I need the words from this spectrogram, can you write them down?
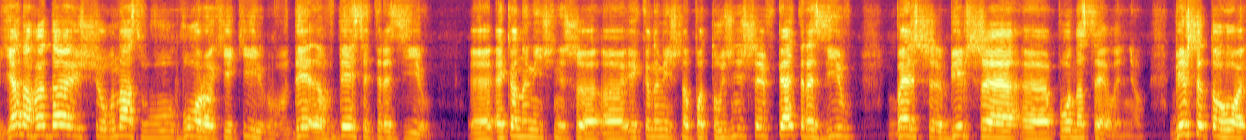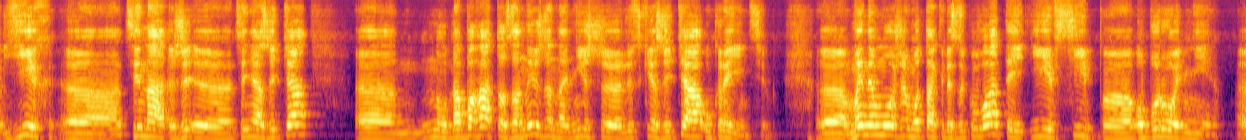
Я нагадаю, що у нас ворог, який в де- в 10 разів е, економічніше, е, економічно потужніше, в 5 разів більше, більше по населенню. Більше того, їх ціна, ціна життя ну, набагато занижена, ніж е, людське життя українців. Е, Ми не можемо так ризикувати, і всі е, оборонні е,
